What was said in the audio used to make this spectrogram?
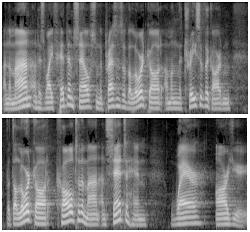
And the man and his wife hid themselves from the presence of the Lord God among the trees of the garden. But the Lord God called to the man and said to him, Where are you?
